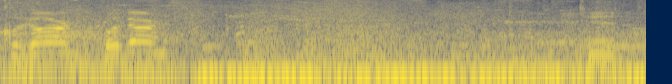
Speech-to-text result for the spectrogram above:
Click R, click R. Yeah.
